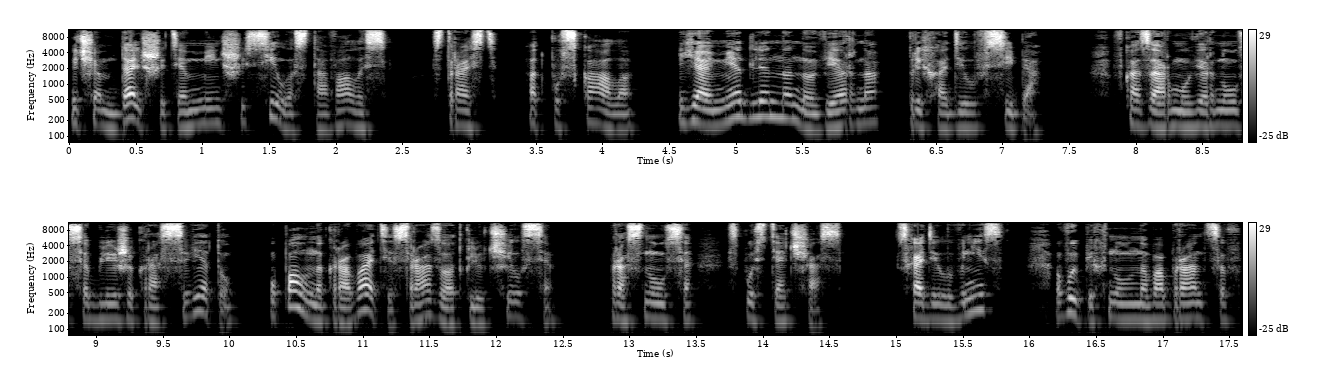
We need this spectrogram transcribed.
И чем дальше, тем меньше сил оставалось. Страсть отпускала, я медленно, но верно приходил в себя. В казарму вернулся ближе к рассвету, упал на кровать и сразу отключился. Проснулся спустя час. Сходил вниз, выпихнул новобранцев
